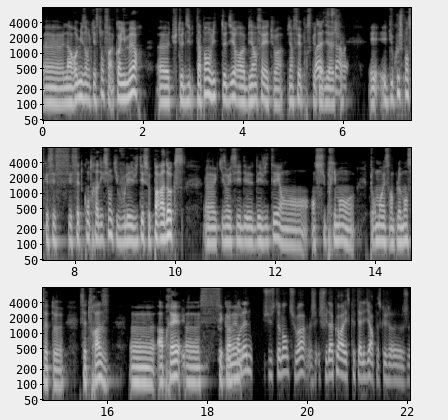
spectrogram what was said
euh, la remise en question. Enfin, quand il meurt, euh, tu te dis, t'as pas envie de te dire euh, bien fait, tu vois, bien fait pour ce que t'as dit à Ashley. Et, et, du coup, je pense que c'est cette contradiction qu'ils voulaient éviter, ce paradoxe euh, qu'ils ont essayé d'éviter en, en, supprimant purement et simplement cette, cette phrase. après, c'est quand le même. Problème, justement, tu vois, je, suis d'accord avec ce que tu allais dire parce que je, je,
